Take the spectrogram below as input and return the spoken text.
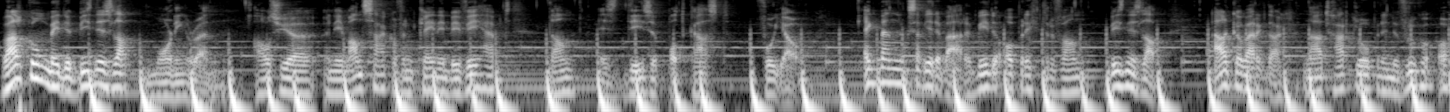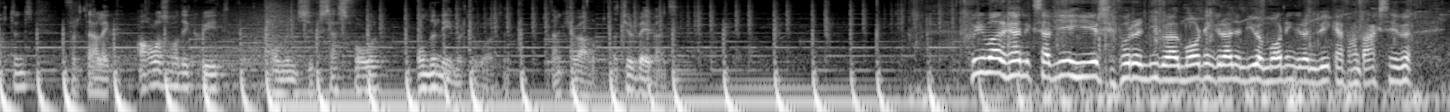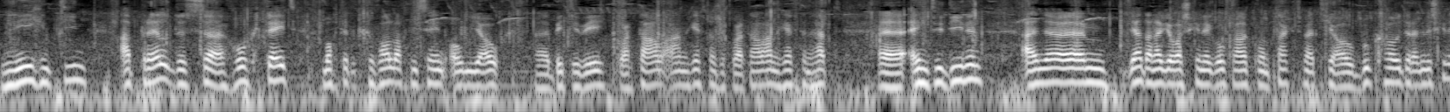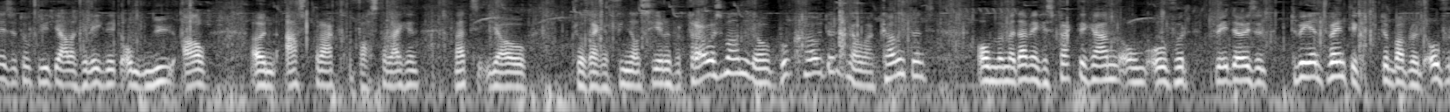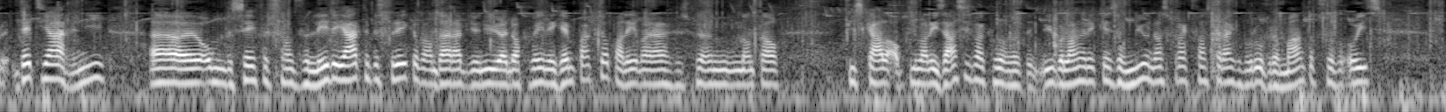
Welkom bij de Business Lab Morning Run. Als je een eenmanszaak of een kleine BV hebt, dan is deze podcast voor jou. Ik ben Xavier de Baren, medeoprichter van Business Lab. Elke werkdag na het hardlopen in de vroege ochtend vertel ik alles wat ik weet om een succesvolle ondernemer te worden. Dankjewel dat je erbij bent. Goedemorgen, Xavier hier voor een nieuwe morning run, een nieuwe morning run week. En vandaag zijn we 19 april, dus uh, hoog tijd, mocht dit het geval nog niet zijn, om jouw uh, BTW kwartaalaangifte, als je kwartaalaangifte hebt, uh, in te dienen. En uh, ja, dan heb je waarschijnlijk ook wel contact met jouw boekhouder. En misschien is het ook een ideale gelegenheid om nu al een afspraak vast te leggen met jouw ik zou zeggen, financiële vertrouwensman, jouw boekhouder, jouw accountant, om met hem in gesprek te gaan om over 2022 te babbelen. Over dit jaar, niet uh, om de cijfers van het verleden jaar te bespreken, want daar heb je nu uh, nog weinig impact op. Alleen maar een aantal fiscale optimalisaties. Maar ik geloof dat het nu belangrijk is om nu een afspraak vast te leggen voor over een maand of zo ooit.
